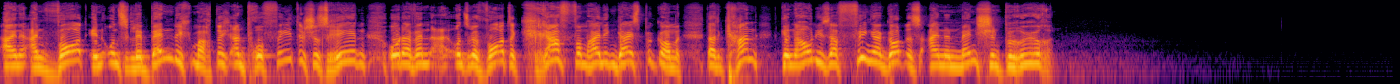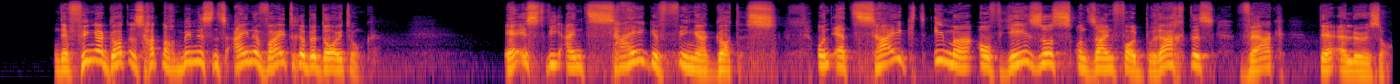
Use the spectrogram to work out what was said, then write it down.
eine, ein Wort in uns lebendig macht, durch ein prophetisches Reden oder wenn äh, unsere Worte Kraft vom Heiligen Geist bekommen, dann kann genau dieser Finger Gottes einen Menschen berühren. Und der Finger Gottes hat noch mindestens eine weitere Bedeutung. Er ist wie ein Zeigefinger Gottes. Und er zeigt immer auf Jesus und sein vollbrachtes Werk der Erlösung.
